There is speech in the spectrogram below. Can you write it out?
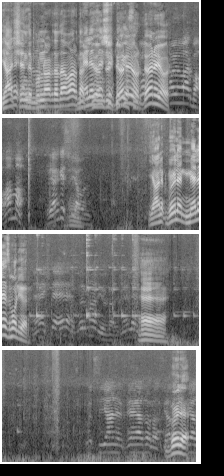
ya Yani- şimdi bunlarda da var da Melezleşik döndü, dönüyor, biliyorsun. dönüyor. koyun var bak ama rengi siyah onun. Yani böyle melez mi oluyor? He işte he, diyorlar. Neler? He. Bu siyahı beyaz olan. siyah- Böyle siyah-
